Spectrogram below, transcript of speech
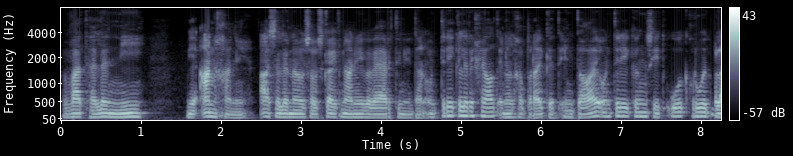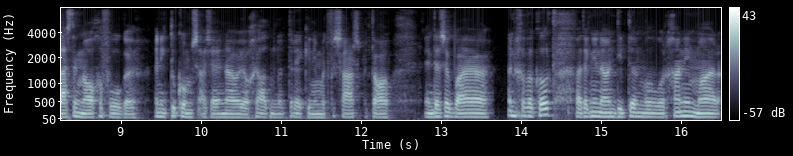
wat hulle nie mee aangaan nie. As hulle nou sou skuif na 'n nuwe werk toe nie, dan onttrek hulle die geld en hulle gebruik dit en daai onttrekkings het ook groot belasting nagevolge in die toekoms as jy nou jou geld moet onttrek en jy moet vir SARS betaal. En dis ook baie ingewikkeld wat ek nie nou in diepte in wil oor gaan nie, maar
